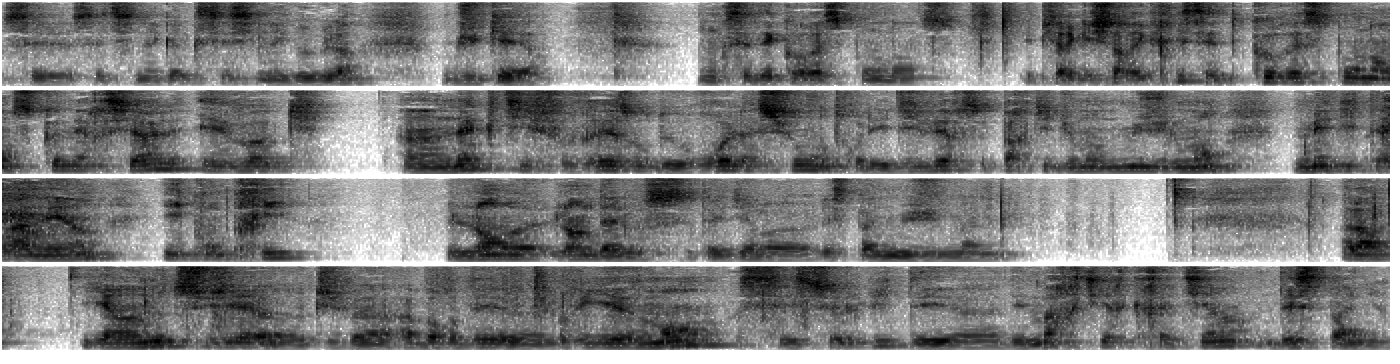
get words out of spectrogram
cette synagogue, ces synagogues-là du Caire. Donc c'est des correspondances. Et Pierre Guichard écrit cette correspondance commerciale évoque un actif réseau de relations entre les diverses parties du monde musulman méditerranéen, y compris l'Andalous, c'est-à-dire euh, l'Espagne musulmane. Alors, il y a un autre sujet euh, que je vais aborder euh, brièvement, c'est celui des, martyrs chrétiens d'Espagne.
